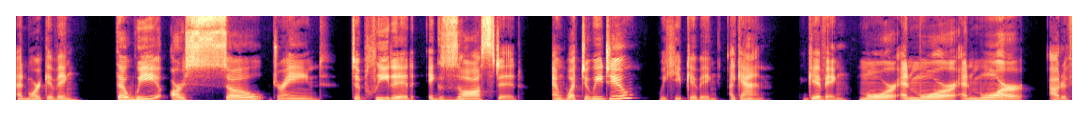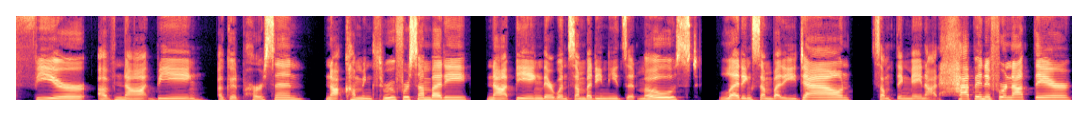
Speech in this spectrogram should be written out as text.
and more giving that we are so drained, depleted, exhausted. And what do we do? We keep giving again, giving more and more and more out of fear of not being a good person, not coming through for somebody, not being there when somebody needs it most, letting somebody down. Something may not happen if we're not there.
